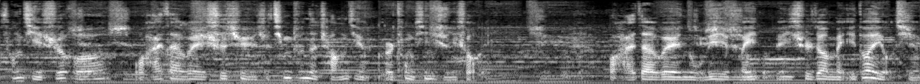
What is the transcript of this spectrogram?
曾几时何，我还在为失去这青春的场景而痛心疾首；我还在为努力维维持着每一段友情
